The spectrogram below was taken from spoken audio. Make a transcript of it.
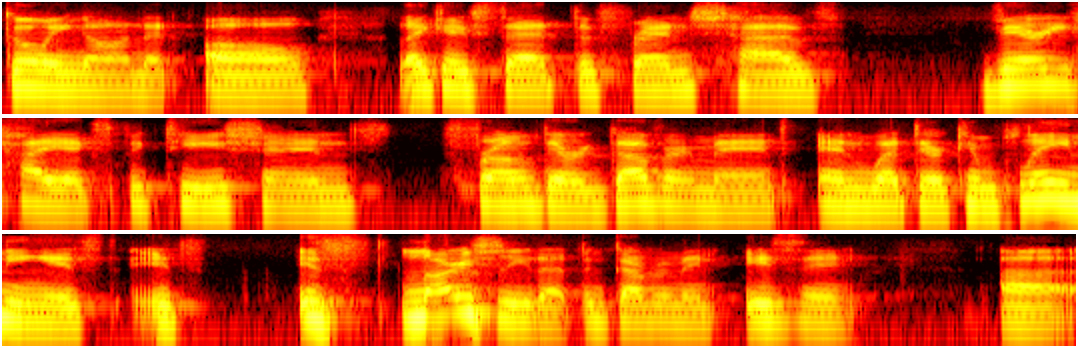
going on at all. Like I said, the French have very high expectations from their government, and what they're complaining is it's is largely that the government isn't uh,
